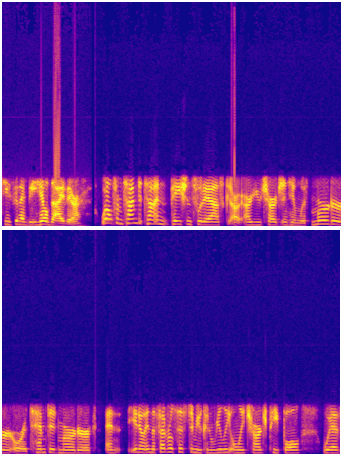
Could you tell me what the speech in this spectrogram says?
he's going to be. He'll die there. Well, from time to time, patients would ask, are, are, you charging him with murder or attempted murder? And, you know, in the federal system, you can really only charge people with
